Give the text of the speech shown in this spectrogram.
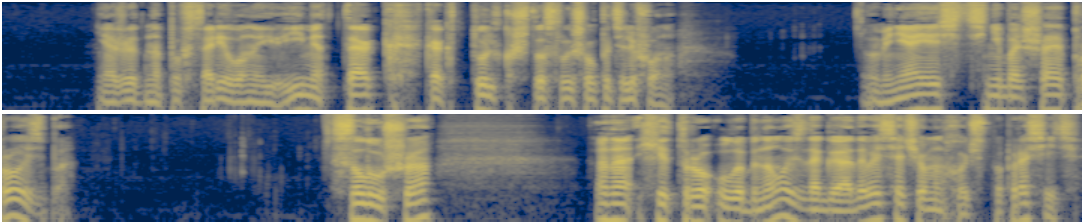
— неожиданно повторил он ее имя так, как только что слышал по телефону. «У меня есть небольшая просьба». «Слушаю». Она хитро улыбнулась, догадываясь, о чем он хочет попросить.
